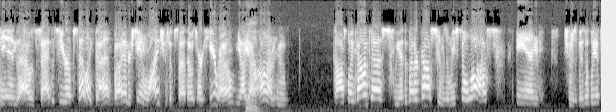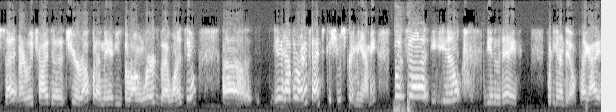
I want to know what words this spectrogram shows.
And I was sad to see her upset like that, but I understand why she was upset. That was her hero, Yaya Yeah. Han, who cosplay contest. We had the better costumes, and we still lost. And she was visibly upset, and I really tried to cheer her up, but I may have used the wrong words that I wanted to. Uh, didn't have the right effect because she was screaming at me. But uh, you know, at the end of the day, what are you gonna do? Like I,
